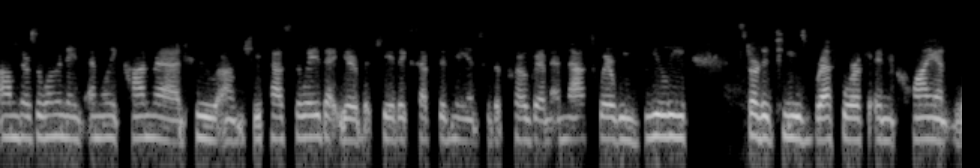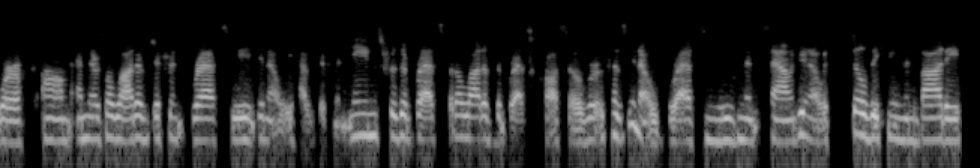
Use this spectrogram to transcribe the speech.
um, there's a woman named Emilie Conrad who um, she passed away that year, but she had accepted me into the program, and that's where we really started to use breath work and client work. Um, and there's a lot of different breaths. We, you know, we have different names for the breaths, but a lot of the breaths cross over because, you know, breaths, movement, sound, you know, it's still the human body.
